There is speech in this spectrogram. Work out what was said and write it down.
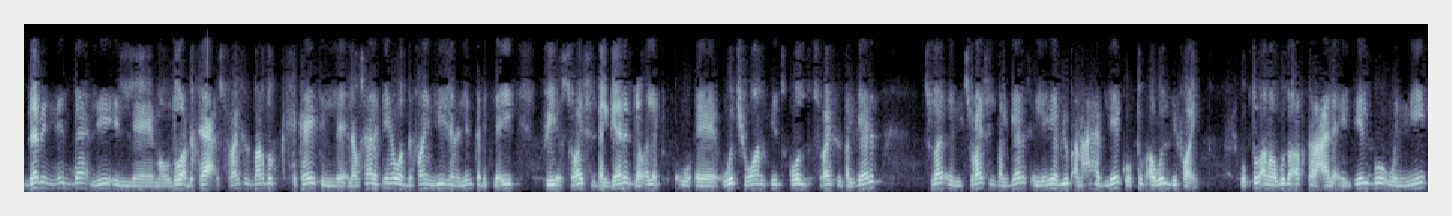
ده بالنسبة للموضوع بتاع ال psoriasis برضو حكاية لو سألك إيه هو ال defined lesion اللي أنت بتلاقيه في ال psoriasis vulgaris لو قالك which one is called psoriasis vulgaris ال psoriasis vulgaris اللي هي بيبقى معاها plaque وبتبقى well defined. وبتبقى موجودة أكتر على الإلبو والني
